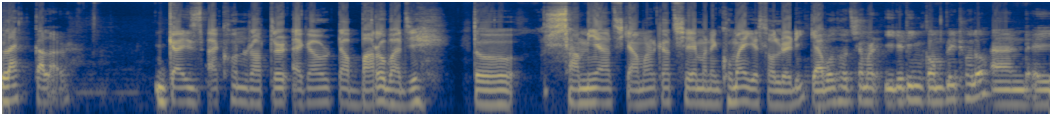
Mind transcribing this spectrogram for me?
ব্ল্যাক কালার গাইজ এখন রাত্রের এগারোটা বারো বাজে। তো সামিয়া আজকে আমার কাছে মানে ঘুমাই গেছে অলরেডি কেবল হচ্ছে আমার এডিটিং কমপ্লিট হলো অ্যান্ড এই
